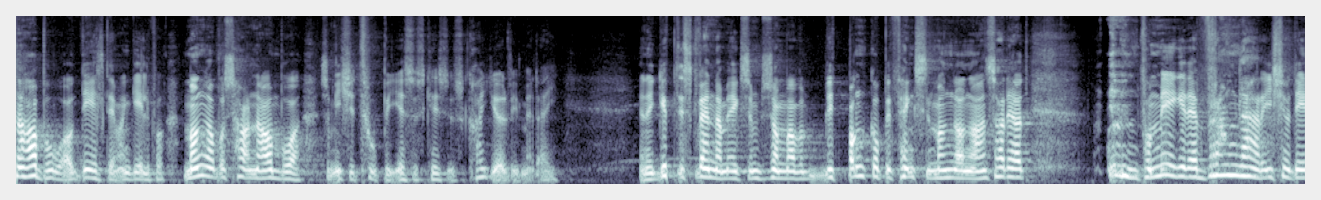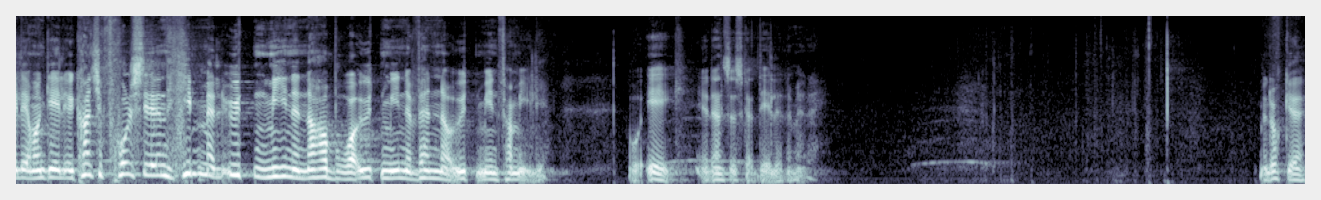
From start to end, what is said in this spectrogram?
naboer og delt evangeliet. For mange av oss har naboer som ikke tror på Jesus Kristus. Hva gjør vi med dem? En egyptisk venn av meg som, som har blitt banka opp i fengsel mange ganger, han sa det at for meg er det vranglære ikke å dele evangeliet. Jeg kan ikke forestille en himmel uten mine naboer, uten mine venner og uten min familie. Og jeg er den som skal dele det med deg. Men dere,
